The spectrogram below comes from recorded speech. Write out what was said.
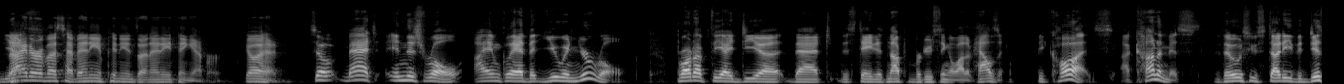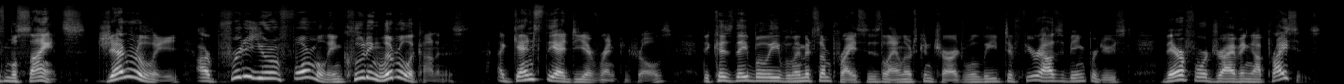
Yes. Neither of us have any opinions on anything ever. Go ahead. So, Matt, in this role, I am glad that you, in your role, brought up the idea that the state has not been producing a lot of housing because economists, those who study the dismal science, generally are pretty uniformly, including liberal economists, against the idea of rent controls because they believe limits on prices landlords can charge will lead to fewer houses being produced, therefore driving up prices.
